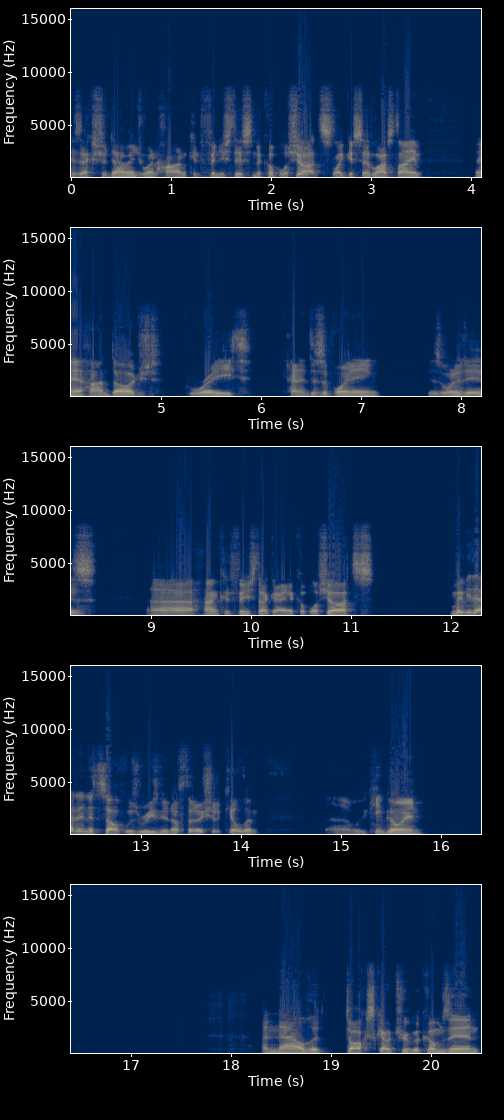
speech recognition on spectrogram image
his extra damage when Han can finish this in a couple of shots. Like I said last time, yeah, Han dodged. Great. Kind of disappointing. Is what it is. Uh, Han could finish that guy in a couple of shots. Maybe that in itself was reason enough that I should have killed him. Uh, we keep going. And now the Dark Scout Trooper comes in.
